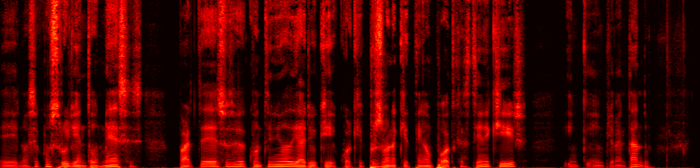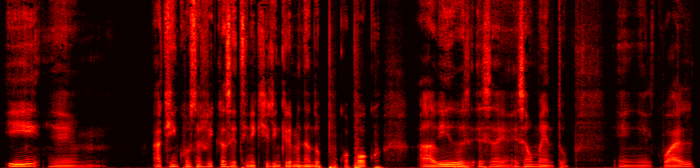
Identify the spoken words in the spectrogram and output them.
no se construye en dos meses. Parte de eso es el contenido diario que cualquier persona que tenga un podcast tiene que ir implementando. Y em, aquí en Costa Rica se tiene que ir incrementando poco a poco. Ha habido ese, ese aumento en el cual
